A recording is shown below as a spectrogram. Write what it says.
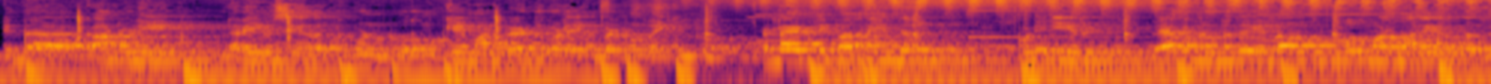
இந்த காணொளி நிறைவு செய்வதற்கு முன் ஒரு முக்கியமான வேண்டுகோளை உங்கள் முன் வைக்கின்றோம். ரெண்டாயிரத்தி பதினைந்தில் குடிநீர் வேகம் என்பது எல்லோருக்கும் போதுமானதாக இருந்தது.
